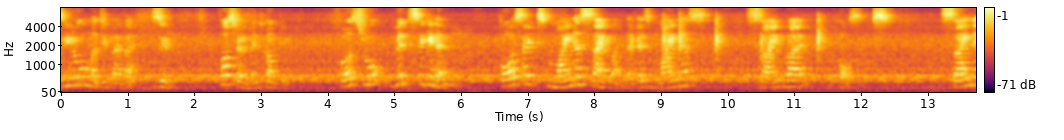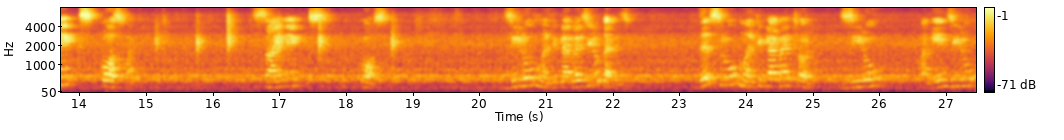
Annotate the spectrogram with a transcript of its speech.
Zero multiply by zero first element complete first row with second element cos x minus sin y. That is minus sin y cos x. Sin x cos y. Sin x cos 0 multiplied by 0 that is 0 this row multiplied by third. 0 again 0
